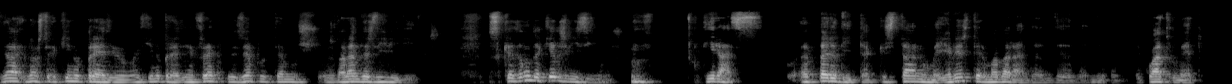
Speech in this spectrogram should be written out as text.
Nós aqui no prédio, aqui no prédio em frente, por exemplo, temos as varandas divididas. Se cada um daqueles vizinhos tirasse a paradita que está no meio, em vez de ter uma varanda de, de, de 4 metros,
